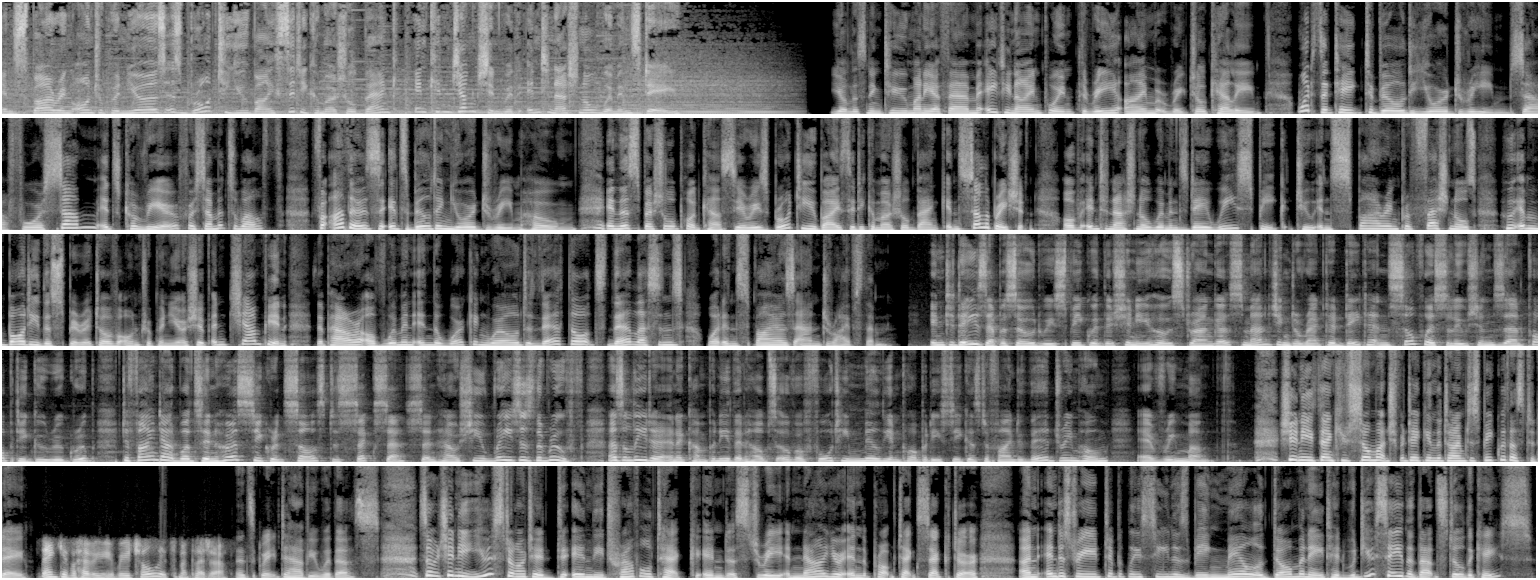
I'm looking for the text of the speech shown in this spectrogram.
Inspiring Entrepreneurs is brought to you by Citi Commercial Bank in conjunction with International Women's Day. You're listening to Money FM 89.3. I'm Rachel Kelly. What does it take to build your dreams? Uh, for some, it's career. For some, it's wealth. For others, it's building your dream home. In this special podcast series brought to you by Citi Commercial Bank in celebration of International Women's Day, we speak to inspiring professionals who embody the spirit of entrepreneurship and champion the power of women in the working world, their thoughts, their lessons, what inspires inspires and drives them. In today's episode, we speak with Shyn Yee Ho-Strangas, Managing Director, Data and Software Solutions at PropertyGuru Group, to find out what's in her secret sauce to success and how she raises the roof as a leader in a company that helps over 40 million property seekers to find their dream home every month. Shyn Yee, thank you so much for taking the time to speak with us today. Thank you for having me, Rachel. It's my pleasure. It's great to have you with us. So, Shyn Yee, you started in the travel tech industry and now you're in the prop tech sector, an industry typically seen as being male dominated. Would you say that that's still the case?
